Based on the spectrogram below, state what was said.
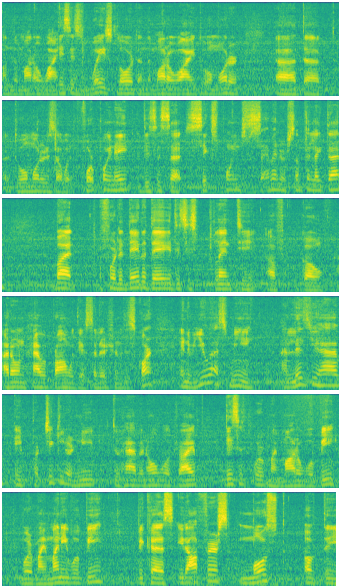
on the Model Y. This is way slower than the Model Y dual motor. Uh, the dual motor is at what 4.8. This is at 6.7 or something like that. But for the day-to-day, -day, this is plenty of go. I don't have a problem with the acceleration of this car. And if you ask me, unless you have a particular need to have an all-wheel drive, this is where my model will be, where my money will be, because it offers most of the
